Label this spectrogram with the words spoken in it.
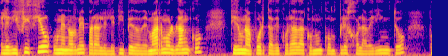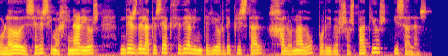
El edificio, un enorme paralelepípedo de mármol blanco, tiene una puerta decorada con un complejo laberinto poblado de seres imaginarios desde la que se accede al interior de cristal jalonado por diversos patios y salas.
